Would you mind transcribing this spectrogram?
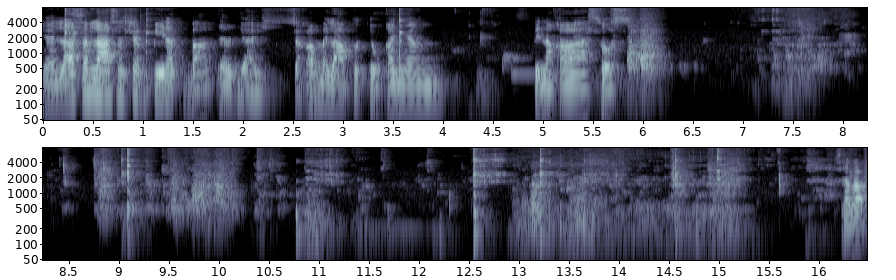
Yan, lasang-lasa siyang peanut butter, guys. Saka malapot yung kanyang pinaka-sauce. Sarap.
